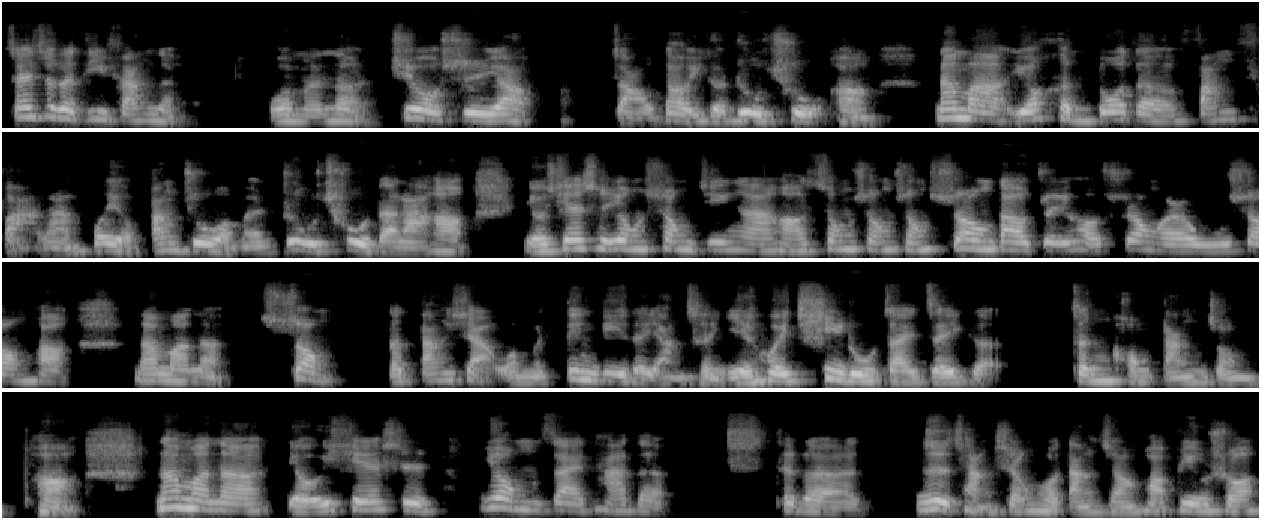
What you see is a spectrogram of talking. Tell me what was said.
在这个地方呢，我们呢就是要找到一个入处啊。那么有很多的方法啦，会有帮助我们入处的啦哈。有些是用诵经啊哈，诵诵诵诵到最后诵而无诵哈。那么呢，诵的当下，我们定力的养成也会记录在这个真空当中哈。那么呢，有一些是用在它的这个。日常生活当中，哈，譬如说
